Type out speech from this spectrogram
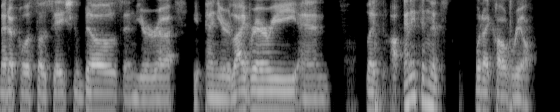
medical association bills and your, uh, and your library and like anything that's what I call real.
